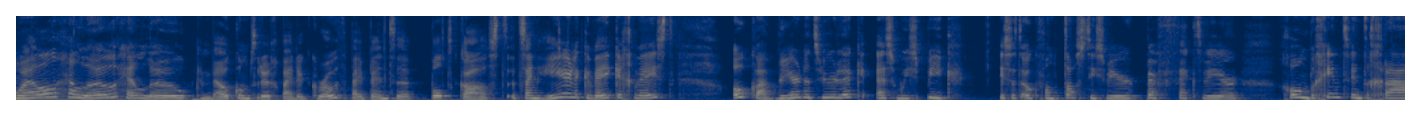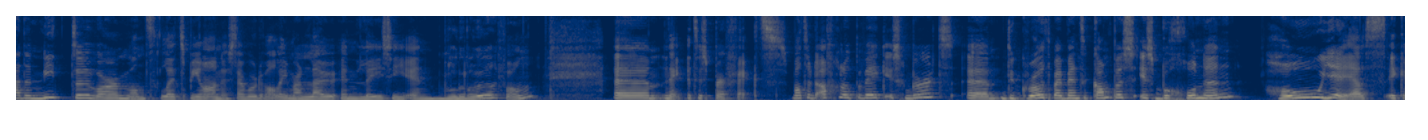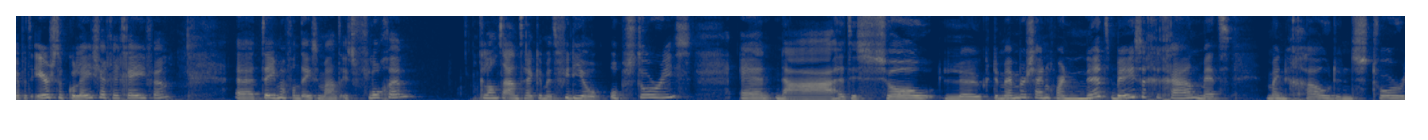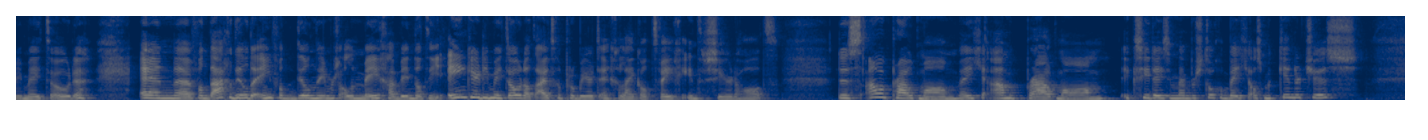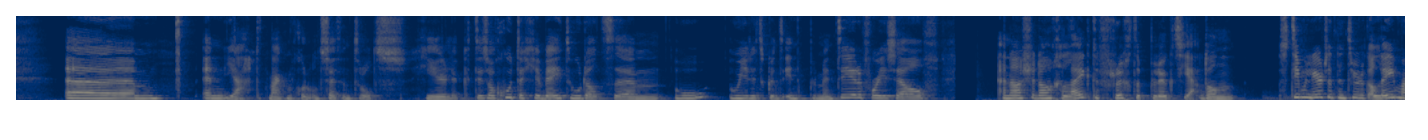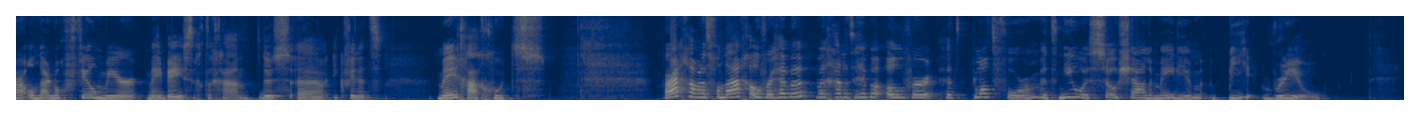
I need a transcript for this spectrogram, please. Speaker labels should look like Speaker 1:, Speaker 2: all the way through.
Speaker 1: Well, hello, hello en welkom terug bij de Growth by Bente podcast. Het zijn heerlijke weken geweest, ook qua weer natuurlijk. As we speak is het ook fantastisch weer, perfect weer. Gewoon begin 20 graden, niet te warm, want let's be honest, daar worden we alleen maar lui en lazy en van. Ehm, nee, het is perfect. Wat er de afgelopen weken is gebeurd, um, de Growth by Bente Campus is begonnen. Oh yes, ik heb het eerste college gegeven. Uh, thema van deze maand is vloggen. Klanten aantrekken met video op stories. En nou, het is zo leuk. De members zijn nog maar net bezig gegaan met mijn gouden story methode. En uh, vandaag deelde een van de deelnemers al een mega win dat hij één keer die methode had uitgeprobeerd en gelijk al twee geïnteresseerden had. Dus I'm a proud mom, weet je, I'm a proud mom. Ik zie deze members toch een beetje als mijn kindertjes. Um, en ja, dat maakt me gewoon ontzettend trots. Heerlijk. Het is al goed dat je weet hoe, dat, um, hoe, hoe je dit kunt implementeren voor jezelf. En als je dan gelijk de vruchten plukt, ja, dan stimuleert het natuurlijk alleen maar om daar nog veel meer mee bezig te gaan. Dus uh, ik vind het mega goed. Waar gaan we het vandaag over hebben? We gaan het hebben over het platform, het nieuwe sociale medium Be Real.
